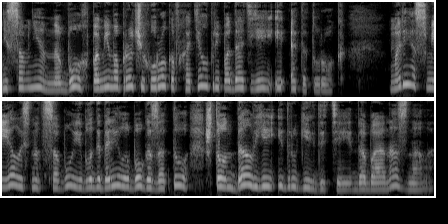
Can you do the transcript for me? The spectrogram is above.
Несомненно, Бог, помимо прочих уроков, хотел преподать ей и этот урок. Мария смеялась над собой и благодарила Бога за то, что Он дал ей и других детей, дабы она знала.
